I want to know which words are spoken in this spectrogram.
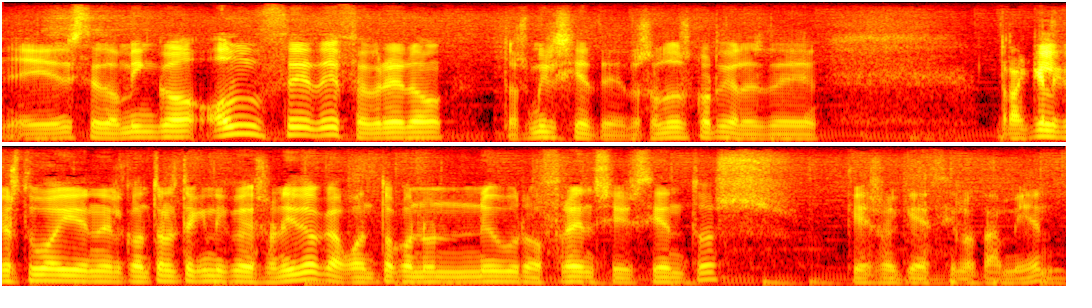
eh, este domingo 11 de febrero 2007. Los saludos cordiales de Raquel, que estuvo ahí en el control técnico de sonido, que aguantó con un Eurofren 600, que eso hay que decirlo también.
